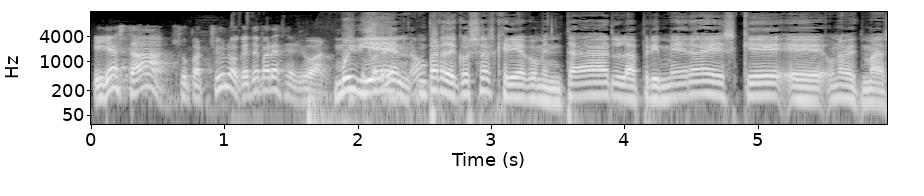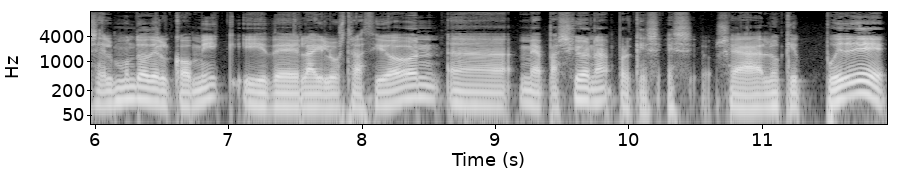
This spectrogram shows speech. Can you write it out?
Y ya está, súper chulo. ¿Qué te parece, Joan? Muy bien, un par de cosas quería comentar. La primera es que, eh, una vez más, el mundo del cómic y de la ilustración eh, me apasiona porque es, o sea, lo que puede,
